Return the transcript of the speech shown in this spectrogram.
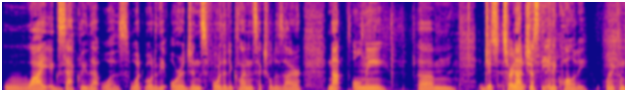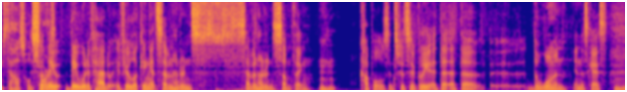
why exactly that was. What what are the origins for the decline in sexual desire? Not only um, just sorry, not just the inequality when it comes to household so chores. they they would have had if you're looking at 700 700 something mm-hmm couples, and specifically at the at the the woman in this case, mm-hmm.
